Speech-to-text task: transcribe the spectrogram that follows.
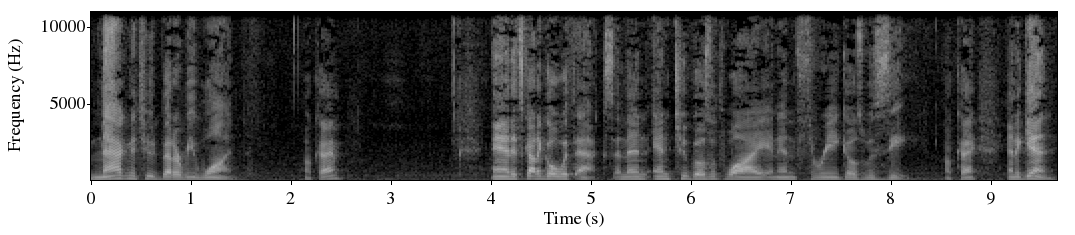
magnitude better be 1. Okay? and it's got to go with x. And then n2 goes with y, and n3 goes with z. Okay? And again,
